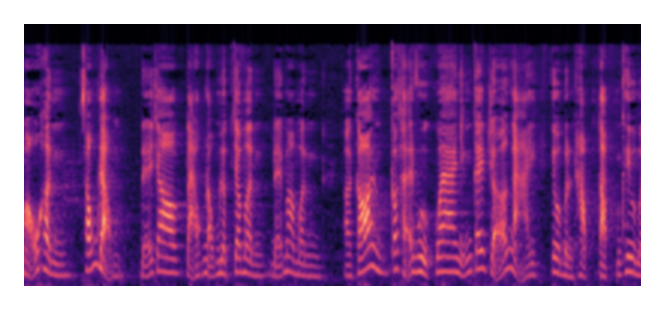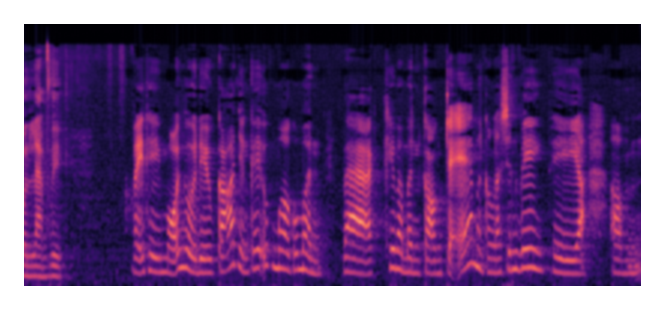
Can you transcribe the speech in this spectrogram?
mẫu hình sống động để cho tạo động lực cho mình để mà mình uh, có có thể vượt qua những cái trở ngại khi mà mình học tập khi mà mình làm việc. Vậy thì mỗi người đều có những cái ước mơ của mình. Và khi mà mình còn trẻ mình còn là sinh viên thì um,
